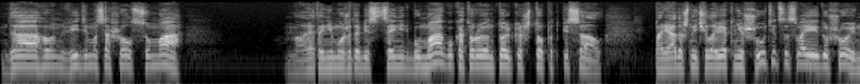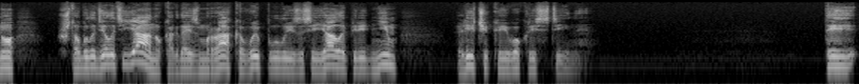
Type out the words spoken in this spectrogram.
Да, он, видимо, сошел с ума, но это не может обесценить бумагу, которую он только что подписал. Порядочный человек не шутит со своей душой, но что было делать Яну, когда из мрака выплыло и засияло перед ним личико его Кристины? — Ты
